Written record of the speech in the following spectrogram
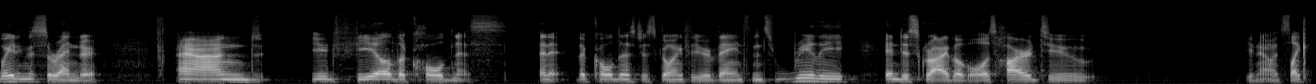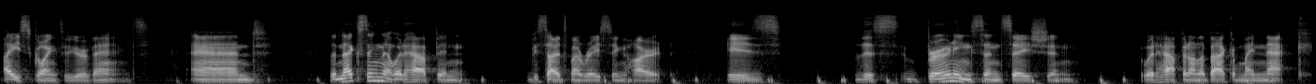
waiting to surrender. And you'd feel the coldness and it, the coldness just going through your veins, and it's really indescribable. It's hard to, you know, it's like ice going through your veins. And the next thing that would happen, besides my racing heart, is this burning sensation would happen on the back of my neck.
